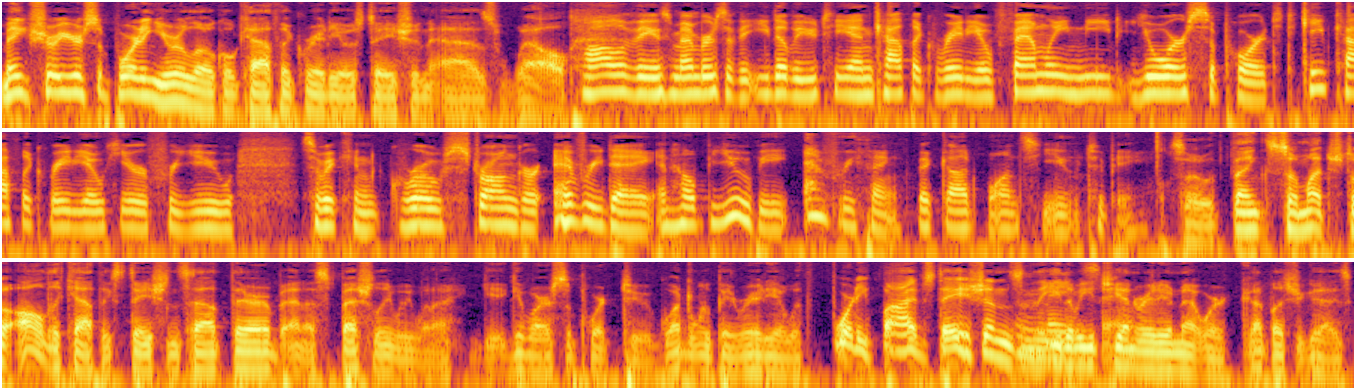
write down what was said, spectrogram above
make sure you're supporting your local Catholic radio station as well. All of these members of the EWTN Catholic Radio family need your support to keep Catholic radio here for you so it can grow stronger every day and help you be everything that God wants you to be. So thanks so much to all the Catholic stations out there, and especially we want to give our support to Guadalupe Radio with 45 stations in the EWTN radio network. God bless you guys.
